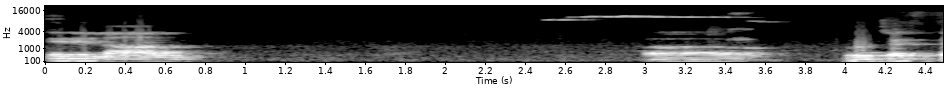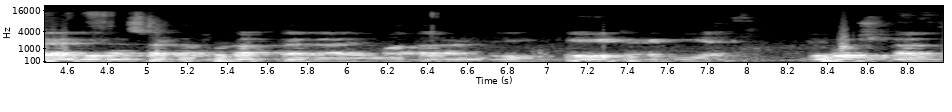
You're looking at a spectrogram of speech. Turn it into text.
ਤੇਰੇ ਲਾਲ ਪ੍ਰੋਜੈਕਟ ਹੈ ਜਿਹੜਾ ਸਾਡਾ ਪ੍ਰੋਡਕਟ ਹੈਗਾ ਹੈ, ਮਾਤਾ ਰਾਣੀ ਦੀ ਭੇਟ ਹੈਗੀ ਹੈ ਡਿਵੋਸ਼ਨਲ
